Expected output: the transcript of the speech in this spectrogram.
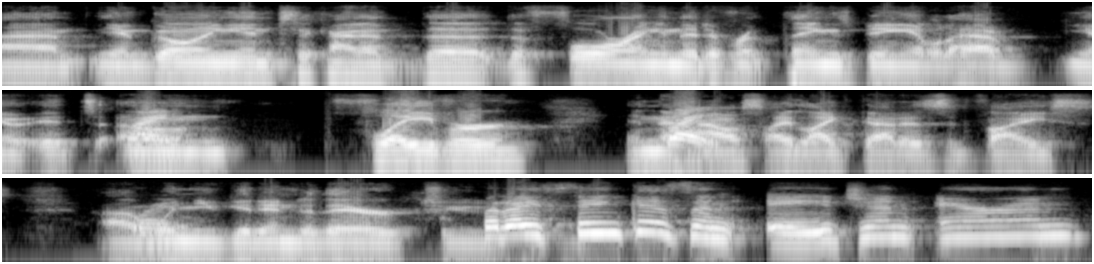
Um, you know, going into kind of the the flooring and the different things, being able to have you know its right. own flavor in the right. house. I like that as advice uh, right. when you get into there. To but I think as an agent, Aaron,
